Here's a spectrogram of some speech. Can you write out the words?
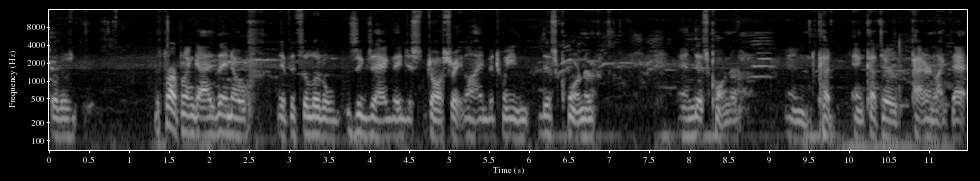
so there's the tarpaulin guys they know if it's a little zigzag, they just draw a straight line between this corner and this corner and cut and cut their pattern like that.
